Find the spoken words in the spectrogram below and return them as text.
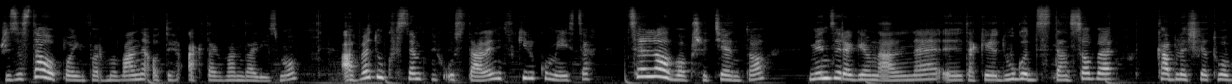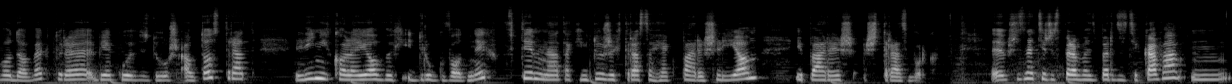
że zostało poinformowane o tych aktach wandalizmu, a według wstępnych ustaleń w kilku miejscach celowo przecięto międzyregionalne, y, takie długodystansowe kable światłowodowe, które biegły wzdłuż autostrad, linii kolejowych i dróg wodnych, w tym na takich dużych trasach jak Paryż-Lyon i Paryż-Strasburg. Y, przyznacie, że sprawa jest bardzo ciekawa. Mm,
